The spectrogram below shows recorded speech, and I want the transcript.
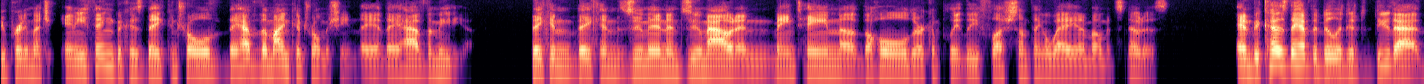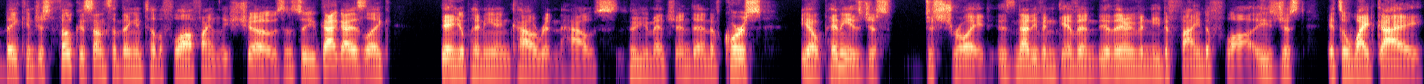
to pretty much anything because they control they have the mind control machine. They they have the media. They can they can zoom in and zoom out and maintain uh, the hold or completely flush something away in a moment's notice. And because they have the ability to do that, they can just focus on something until the flaw finally shows. And so you've got guys like Daniel Penny and Kyle Rittenhouse, who you mentioned, and of course, you know Penny is just destroyed. It's not even given. You know, they don't even need to find a flaw. He's just it's a white guy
